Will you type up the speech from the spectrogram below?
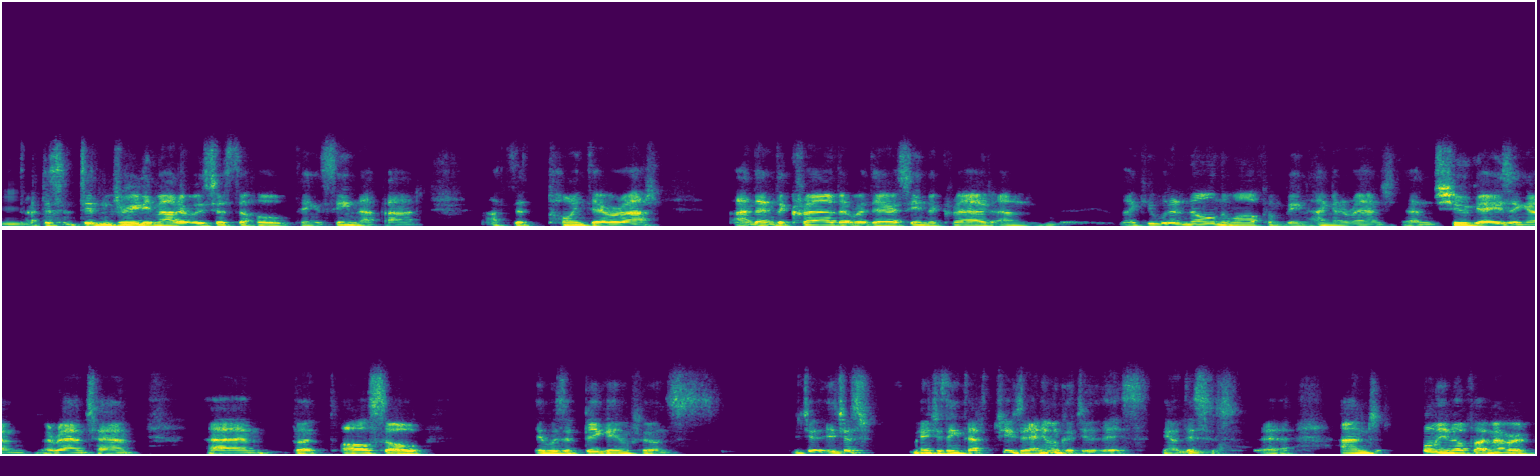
mm. it didn't really matter. It was just the whole thing. Seeing that band at the point they were at, and then the crowd that were there, seeing the crowd, and like you would have known them all from being hanging around and shoegazing and around town. Um, but also it was a big influence. It just made you think that, geez, anyone could do this. You know, this is, uh, and funny enough, I remember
